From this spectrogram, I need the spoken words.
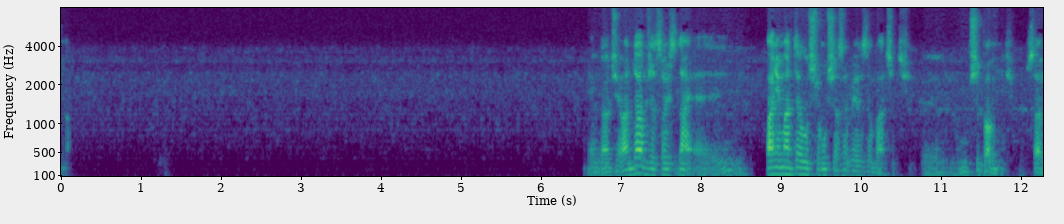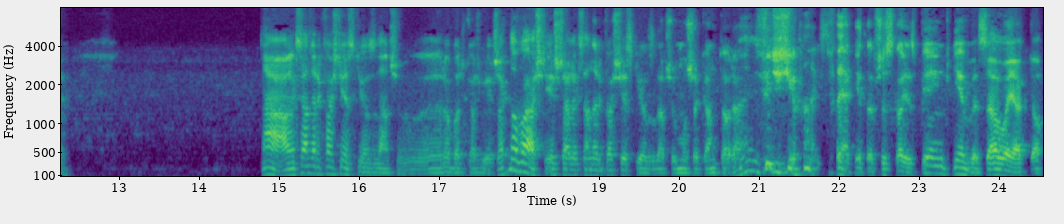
No. Go Dobrze, coś zna. Panie Mateuszu, muszę sobie zobaczyć, yy, przypomnieć. Sorry. A, Aleksander Kwaśniewski oznaczył yy, Robert Każbieszak. No właśnie, jeszcze Aleksander Kwaśniewski oznaczył Muszę Kantora. Widzicie Państwo, jakie to wszystko jest pięknie, wesołe, jak to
